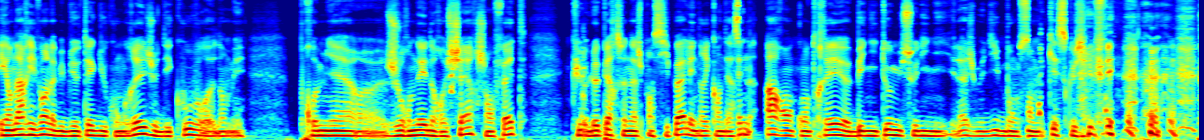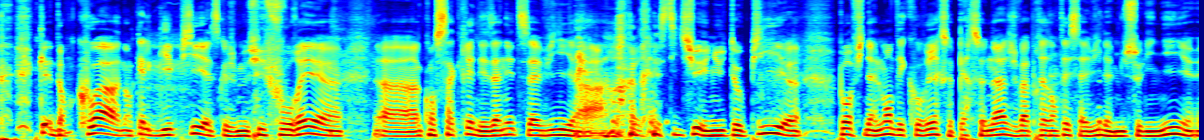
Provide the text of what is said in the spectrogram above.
Et en arrivant à la bibliothèque du Congrès, je découvre dans mes première euh, journée de recherche, en fait, que le personnage principal, Henrik Andersen, a rencontré euh, Benito Mussolini. Et là, je me dis, bon sang, mais qu'est-ce que j'ai fait? Dans quoi Dans quel guépier est-ce que je me suis fourré euh, consacrer des années de sa vie à restituer une utopie pour finalement découvrir que ce personnage va présenter sa ville à Mussolini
